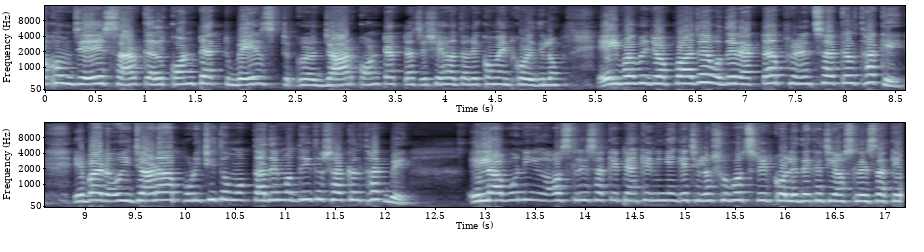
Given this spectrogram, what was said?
রকম যে সার্কেল কন্ট্যাক্ট বেসড যার কন্ট্যাক্ট আছে, সে হয়তো রেকমেন্ড করে দিল। এইভাবে জব পাওয়া যায়, ওদের একটা ফ্রেন্ড সার্কেল থাকে। এবার ওই যারা পরিচিত মুখ, তাদের মধ্যেই তো সার্কেল থাকবে। এই লাবণী অশ্লেষাকে ট্যাঁকে নিয়ে গেছিল, শুভশ্রীর কোলে দেখেছি অশ্লেষাকে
